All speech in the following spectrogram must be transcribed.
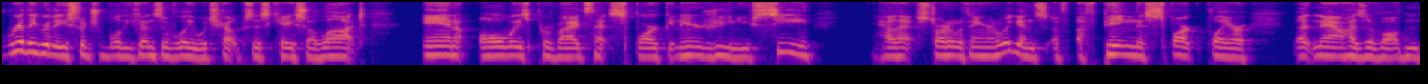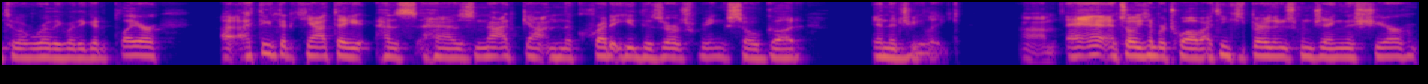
really really switchable defensively, which helps his case a lot, and always provides that spark and energy. And you see how that started with Aaron Wiggins of, of being this spark player that now has evolved into a really really good player. I, I think that Keyontae has has not gotten the credit he deserves for being so good in the G League. Um, and, and, so he's number 12. I think he's better than Ousmane Dieng this year,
